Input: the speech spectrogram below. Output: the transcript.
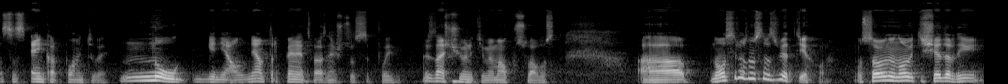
с, anchor поинтове. Много гениално. Нямам търпение това нещо да се появи. Не знаеш, че Unity има малко слабост. А, много сериозно се развиват тия хора. Особено новите шедърни,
